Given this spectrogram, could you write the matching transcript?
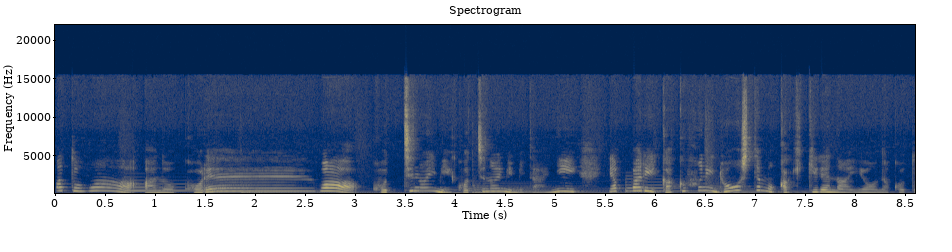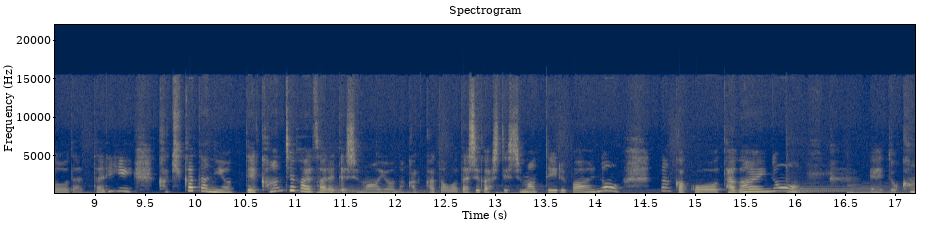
あとはあのこれはこっちの意味こっちの意味みたいにやっぱり楽譜にどうしても書ききれないようなことだったり書き方によって勘違いされてしまうような書き方を私がしてしまっている場合のなんかこう互いの、えーと、考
